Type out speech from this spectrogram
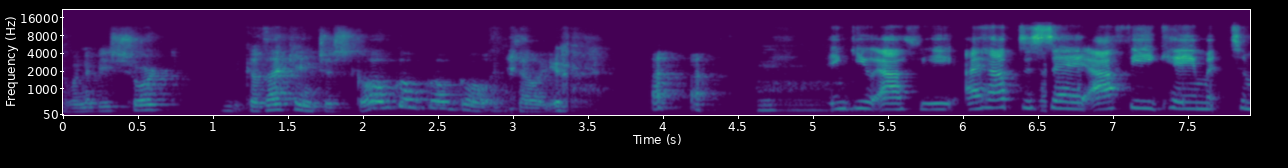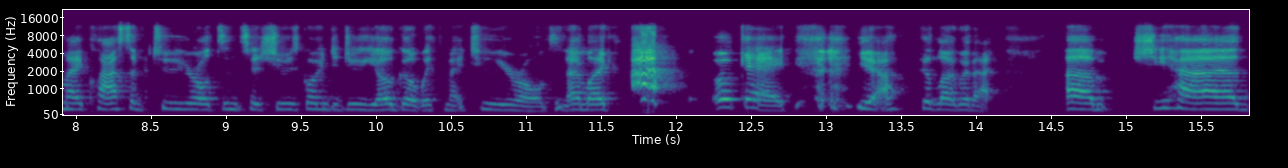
I want to be short because i can just go go go go and tell you. Thank you, Afi. I have to say, Afi came to my class of two-year-olds and said she was going to do yoga with my two-year-olds, and I'm like, ah, okay, yeah, good luck with that. Um, she had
